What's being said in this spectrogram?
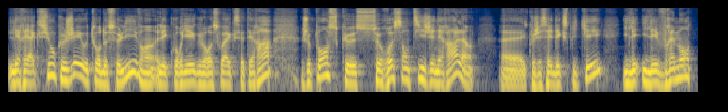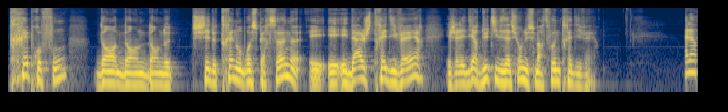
les réactions que j'ai autour de ce livre, hein, les courriers que je reçois, etc., je pense que ce ressenti général euh, que j'essaye d'expliquer, il est, vraiment très profond chez de très nombreuses personnes et, et, d'âges très divers, et j'allais dire d'utilisation du smartphone très divers. Alors,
